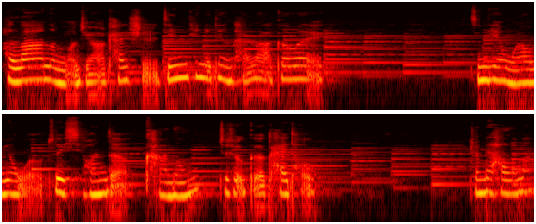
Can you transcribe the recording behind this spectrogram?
好啦，那么就要开始今天的电台啦，各位。今天我要用我最喜欢的《卡农》这首歌开头，准备好了吗？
